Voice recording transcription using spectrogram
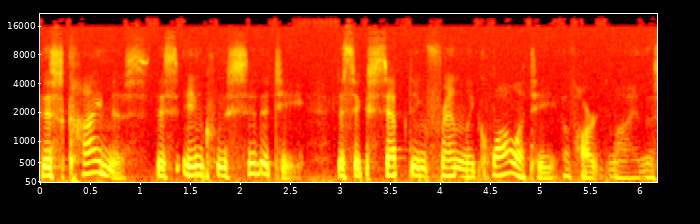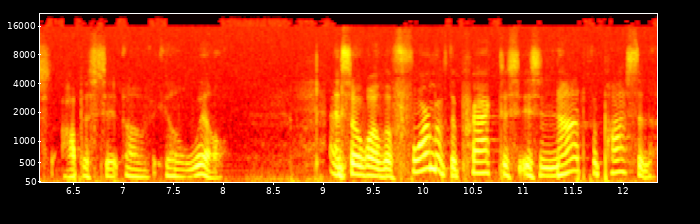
this kindness, this inclusivity, this accepting, friendly quality of heart and mind, this opposite of ill will. And so while the form of the practice is not vipassana,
